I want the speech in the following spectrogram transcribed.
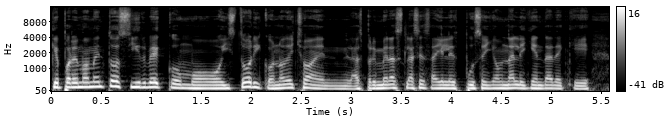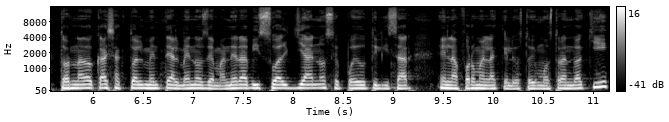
que por el momento sirve como histórico, ¿no? De hecho, en las primeras clases ahí les puse ya una leyenda de que Tornado Cash actualmente, al menos de manera visual, ya no se puede utilizar en la forma en la que lo estoy mostrando aquí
